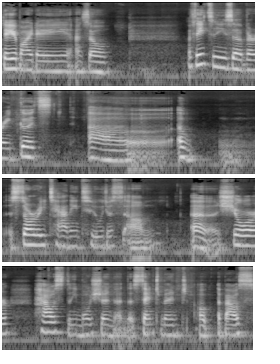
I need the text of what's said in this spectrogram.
day by day. And so I think this is a very good uh, a storytelling to just um, uh, show how's the emotion and the sentiment of about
